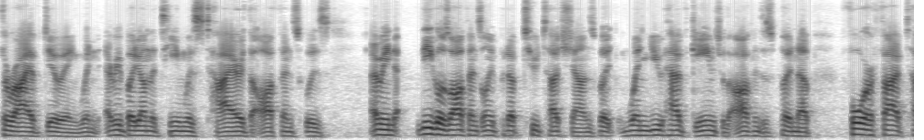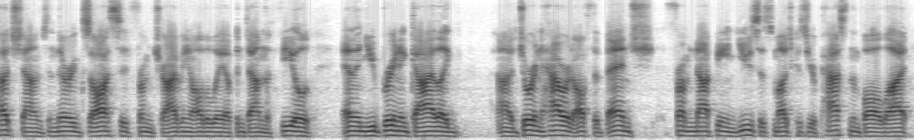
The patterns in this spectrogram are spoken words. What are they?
thrived doing. When everybody on the team was tired, the offense was I mean, the Eagles' offense only put up two touchdowns, but when you have games where the offense is putting up four or five touchdowns and they're exhausted from driving all the way up and down the field, and then you bring a guy like uh, Jordan Howard off the bench from not being used as much because you're passing the ball a lot,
